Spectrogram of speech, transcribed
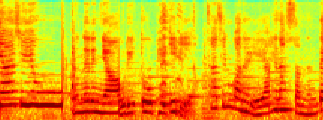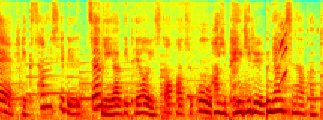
안녕하세요. 오늘은요, 우리 또 100일이에요. 사진관을 예약해놨었는데, 130일쯤 예약이 되어 있어가지고, 아, 이 100일을 그냥 지나가기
